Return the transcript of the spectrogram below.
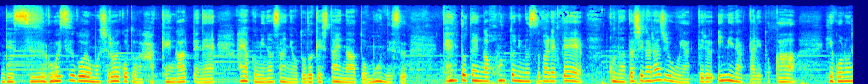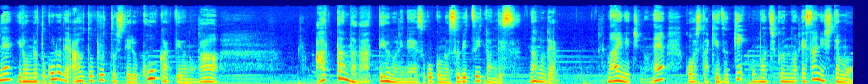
ですごいすごい面白いことが発見があってね早く皆さんにお届けしたいなと思うんです。点と点が本当に結ばれてこの私がラジオをやってる意味だったりとか日頃ねいろんなところでアウトプットしてる効果っていうのがあったんだなっていうのにねすごく結びついたんです。なので毎日のねこうした気づきおもちくんの餌にしても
